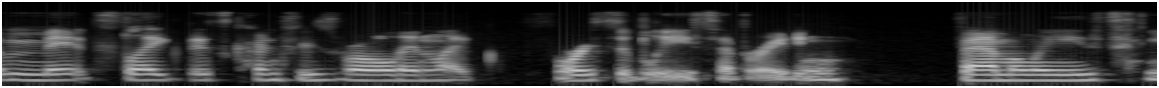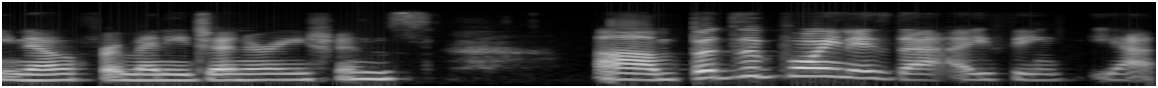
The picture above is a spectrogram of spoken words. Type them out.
omits like this country's role in like forcibly separating families, you know, for many generations. Um, but the point is that I think, yeah,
